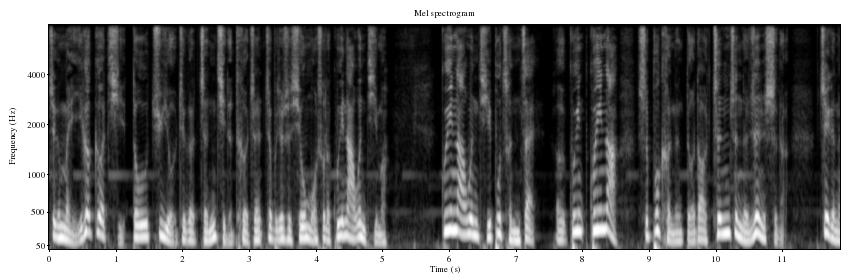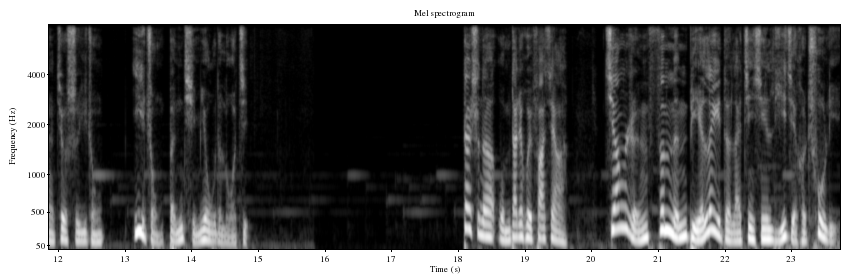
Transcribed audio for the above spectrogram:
这个每一个个体都具有这个整体的特征，这不就是修魔说的归纳问题吗？归纳问题不存在，呃，归归纳是不可能得到真正的认识的，这个呢，就是一种一种本体谬误的逻辑。但是呢，我们大家会发现啊，将人分门别类的来进行理解和处理，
